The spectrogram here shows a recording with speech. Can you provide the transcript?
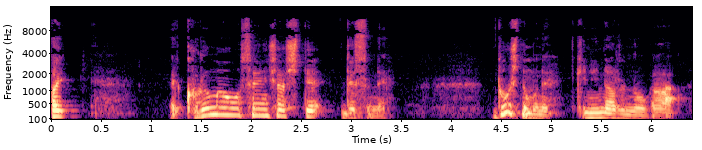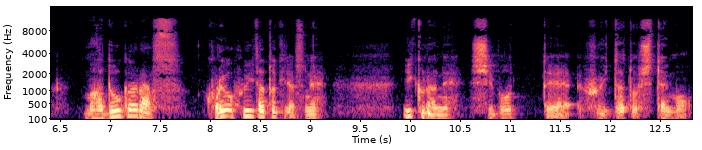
はい。車を洗車してですね、どうしてもね、気になるのが窓ガラス。これを拭いた時ですね。いくらね、絞って拭いたとしても、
